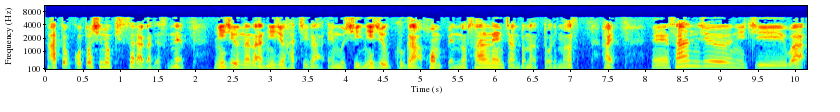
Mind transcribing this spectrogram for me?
あと、今年のキサラがですね、27、28が MC、29が本編の3連チャンとなっております。はい。えー、30日は、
